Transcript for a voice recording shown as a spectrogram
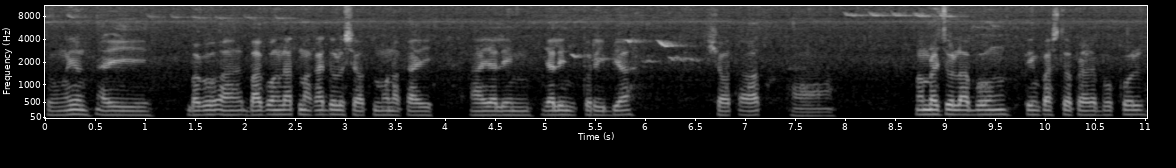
So, ngayon ay bago ah, bago ang lahat mga kadol, shout muna kay ah, Yalin, Yalin Toribia. Shout out. Ah, Ma'am Rachel Abong, Ping Pastor Prada Bukol,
